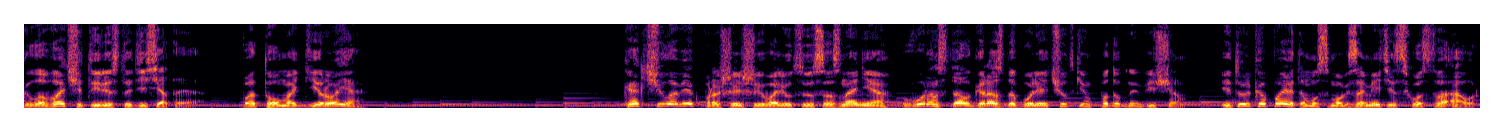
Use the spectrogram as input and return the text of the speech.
Глава 410. Потомок героя? Как человек, прошедший эволюцию сознания, Ворон стал гораздо более чутким к подобным вещам. И только поэтому смог заметить сходство аур.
